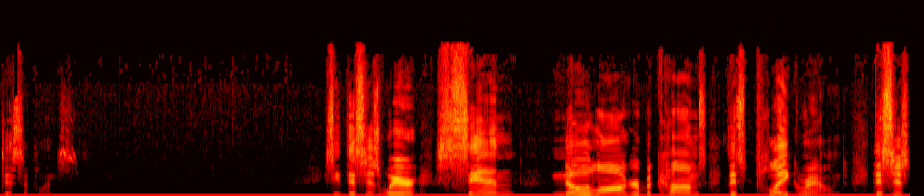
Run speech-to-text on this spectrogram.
Disciplines. See, this is where sin no longer becomes this playground. This is,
